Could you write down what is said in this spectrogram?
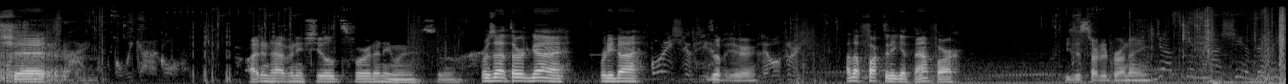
Shit. But we gotta go. I didn't have any shields for it anyway, so. Where's that third guy? Where'd he die? Body shield here. He's up here. Level three. How the fuck did he get that far? He just started running. Just giving my shields a recharge.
